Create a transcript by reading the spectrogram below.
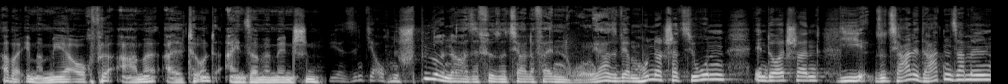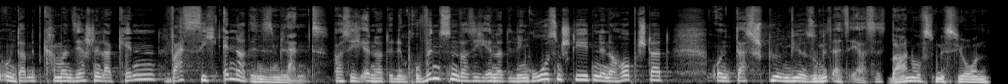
aber immer mehr auch für arme, alte und einsame Menschen. Wir sind ja auch eine Spürnase für soziale Veränderungen. Ja, also wir haben 100 Stationen in Deutschland, die soziale Daten sammeln und damit kann man sehr schnell erkennen, was sich ändert in diesem Land, was sich ändert in den Provinzen, Provinzen, was sich ändert in den großen Städten, in der Hauptstadt. Und das spüren wir somit als erstes. Bahnhofsmission,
